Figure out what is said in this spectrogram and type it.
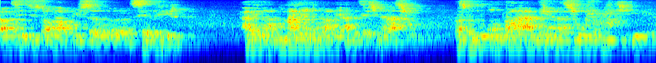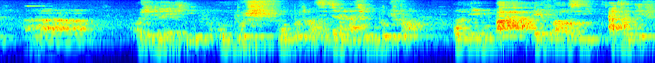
euh, ces histoires-là puissent euh, servir avec la manière de parler avec cette génération. Parce que nous, on parle à une génération aujourd'hui qui, euh, je dirais, qui, on bouge, on bouge, quoi. cette génération bouge, quoi. On n'est pas des fois aussi attentif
